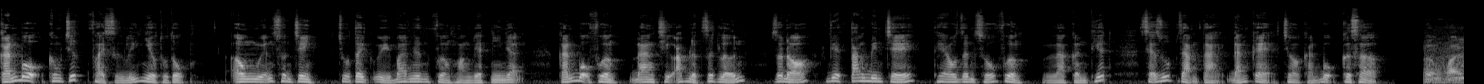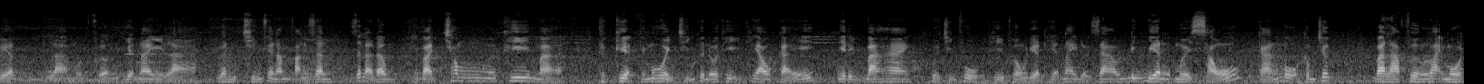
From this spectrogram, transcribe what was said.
cán bộ công chức phải xử lý nhiều thủ tục. Ông Nguyễn Xuân Trinh, Chủ tịch Ủy ban nhân phường Hoàng Liệt nhìn nhận cán bộ phường đang chịu áp lực rất lớn. Do đó, việc tăng biên chế theo dân số phường là cần thiết sẽ giúp giảm tải đáng kể cho cán bộ cơ sở. Phường Hoàng Liệt là một phường hiện nay là gần 9,5 vạn dân, rất là đông. Và trong khi mà thực hiện cái mô hình chính quyền đô thị theo cái nghị định 32 của chính phủ thì phường Hoàng Liệt hiện nay được giao định biên 16 cán bộ công chức và là phường loại 1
